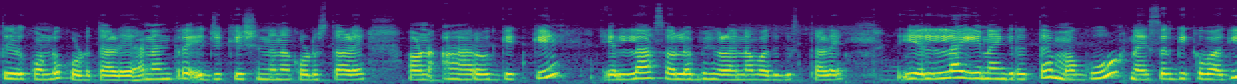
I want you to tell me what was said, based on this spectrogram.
ತಿಳ್ಕೊಂಡು ಕೊಡ್ತಾಳೆ. ಅನಂತರ ಎಜುಕೇಷನನ್ನು ಕೊಡಿಸ್ತಾಳೆ. ಅವನ ಆರೋಗ್ಯಕ್ಕೆ ಎಲ್ಲ ಸೌಲಭ್ಯಗಳನ್ನು ಒದಗಿಸ್ತಾಳೆ. ಎಲ್ಲ ಏನಾಗಿರುತ್ತೆ? ಮಗು ನೈಸರ್ಗಿಕವಾಗಿ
